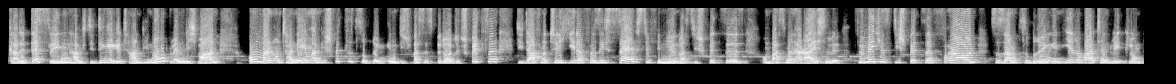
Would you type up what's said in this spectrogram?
gerade deswegen habe ich die Dinge getan, die notwendig waren, um mein Unternehmen an die Spitze zu bringen. In die, was es bedeutet Spitze, die darf natürlich jeder für sich selbst definieren, was die Spitze ist und was man erreichen will. Für mich ist die Spitze, Frauen zusammenzubringen in ihre Weiterentwicklung,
